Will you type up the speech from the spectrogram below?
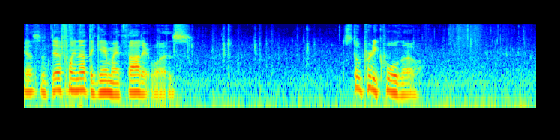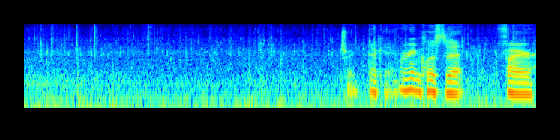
Yeah, this is definitely not the game I thought it was. Still pretty cool though. Okay, we're getting close to that fire.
